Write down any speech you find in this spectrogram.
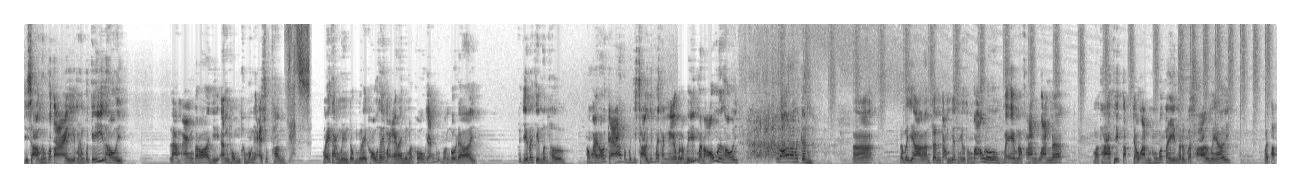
chỉ sợ mày không có tài với mày không có chí thôi. Làm ăn tao nói là gì? Anh hùng không có ngại xuất thân. Mấy thằng miền trung vô đây khổ thế mẹ này nhưng mà cố gắng vẫn đổi đời. Cái chuyện đó chuyện bình thường. Không ai nói cả tao chỉ sợ nhất mấy thằng nghèo mà làm biến mà nổ nữa thôi. Cái đó nó mới kinh. Đó. Nó bây giờ là anh trân trọng giới thiệu thông báo luôn. Mấy em là fan của anh á. Mà tha thiết tập chỗ anh không có tiền nó đừng có sợ mày ơi mày tập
